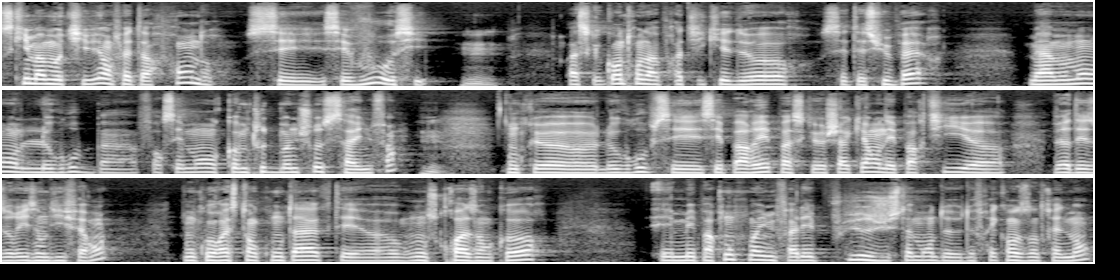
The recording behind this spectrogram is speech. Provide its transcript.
ce qui m'a motivé en fait à reprendre, c'est c'est vous aussi. Hmm. Parce que quand on a pratiqué dehors, c'était super. Mais à un moment, le groupe, ben, forcément, comme toute bonne chose, ça a une fin. Mm. Donc euh, le groupe s'est séparé parce que chacun, on est parti euh, vers des horizons différents. Donc on reste en contact et euh, on se croise encore. Et, mais par contre, moi, il me fallait plus justement de, de fréquence d'entraînement.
